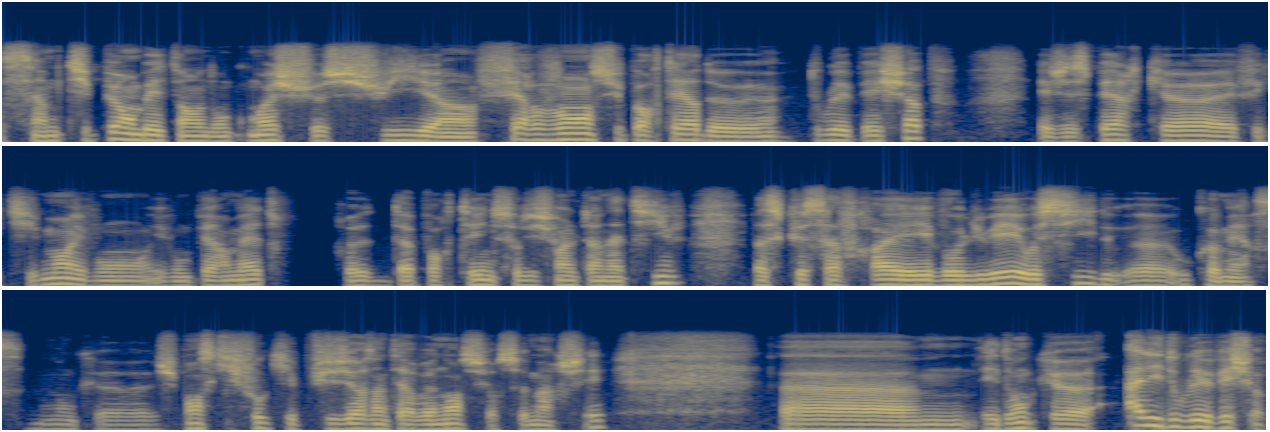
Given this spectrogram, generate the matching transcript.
c'est un petit peu embêtant. Donc moi, je suis un fervent supporter de WP Shop et j'espère que effectivement ils vont ils vont permettre d'apporter une solution alternative parce que ça fera évoluer aussi euh, WooCommerce. Donc euh, je pense qu'il faut qu'il y ait plusieurs intervenants sur ce marché. Euh, et donc allez WP Shop.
